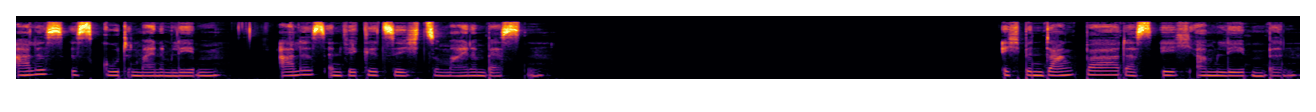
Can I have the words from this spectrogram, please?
Alles ist gut in meinem Leben alles entwickelt sich zu meinem Besten. Ich bin dankbar, dass ich am Leben bin.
